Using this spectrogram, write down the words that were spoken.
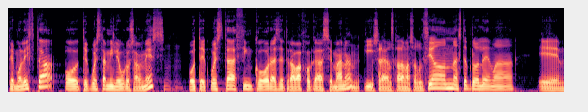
te molesta o te cuesta mil euros al mes o te cuesta cinco horas de trabajo cada semana. Y se ha buscado una solución a este problema. eh,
